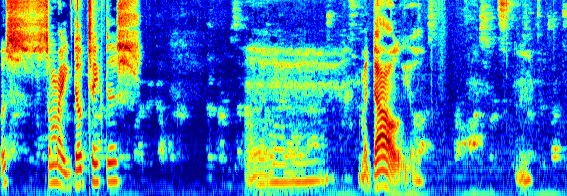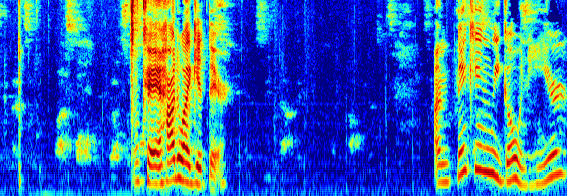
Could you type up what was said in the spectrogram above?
Let's somebody duct tape this. Um, medallion. Okay, how do I get there? I'm thinking we go in here.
